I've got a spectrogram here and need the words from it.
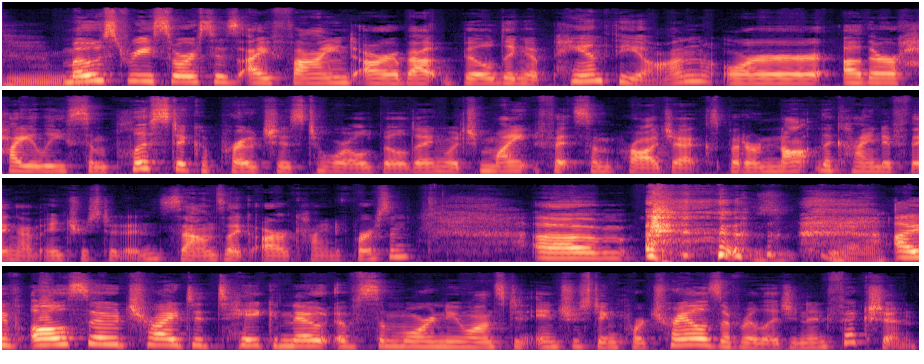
Mm. Most resources I find are about building a pantheon or other highly simplistic approaches to world building, which might fit some projects but are not the kind of thing I'm interested in. Sounds like our kind of person. Um, yeah. I've also tried to take note of some more nuanced and interesting portrayals of religion in fiction.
